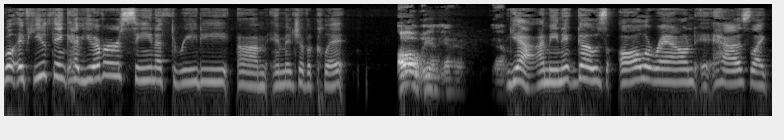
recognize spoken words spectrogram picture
Well, if you think have you ever seen a 3D um image of a clit? Oh yeah, yeah. Yeah, I mean it goes all around. It has like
